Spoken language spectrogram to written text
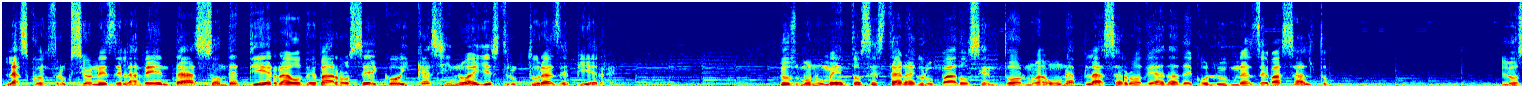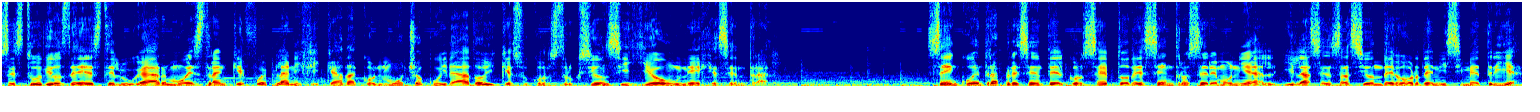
Las construcciones de la venta son de tierra o de barro seco y casi no hay estructuras de piedra. Los monumentos están agrupados en torno a una plaza rodeada de columnas de basalto. Los estudios de este lugar muestran que fue planificada con mucho cuidado y que su construcción siguió un eje central se encuentra presente el concepto de centro ceremonial y la sensación de orden y simetría.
